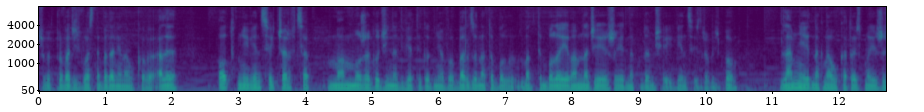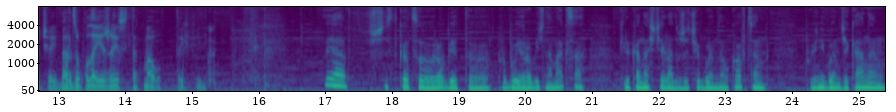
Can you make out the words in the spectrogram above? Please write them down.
żeby prowadzić własne badania naukowe, ale od mniej więcej czerwca mam może godzinę, dwie tygodniowo. Bardzo na to nad tym boleję. Mam nadzieję, że jednak uda mi się więcej zrobić, bo dla mnie jednak nauka to jest moje życie i bardzo boleję, że jest tak mało w tej chwili. Ja wszystko, co robię, to próbuję robić na maksa. Kilkanaście lat w życiu byłem naukowcem, później byłem dziekanem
